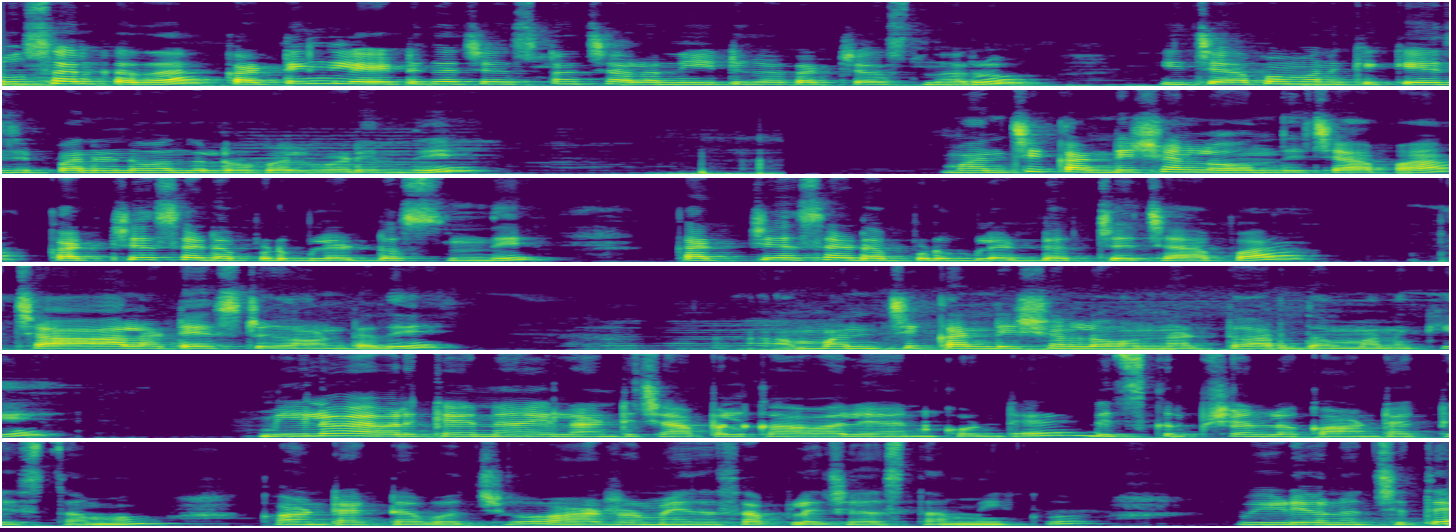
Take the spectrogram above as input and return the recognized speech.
చూసారు కదా? కటింగ్ లేట్గా చేసినా చాలా నీట్గా కట్ చేస్తున్నారు. ఈ చేప మనకి కేజీ పన్నెండు వందల రూపాయలు పడింది. మంచి కండిషన్లో ఉంది చేప. కట్ చేసేటప్పుడు బ్లడ్ వస్తుంది. కట్ చేసేటప్పుడు బ్లడ్ వచ్చే చేప చాలా టేస్ట్గా ఉంటుంది. మంచి కండిషన్లో ఉన్నట్టు అర్థం మనకి. మీలో ఎవరికైనా ఇలాంటి చేపలు కావాలి అనుకుంటే డిస్క్రిప్షన్లో కాంటాక్ట్ ఇస్తాము. కాంటాక్ట్ అవ్వచ్చు. ఆర్డర్ మీద సప్లై చేస్తాం మీకు. వీడియో నచ్చితే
